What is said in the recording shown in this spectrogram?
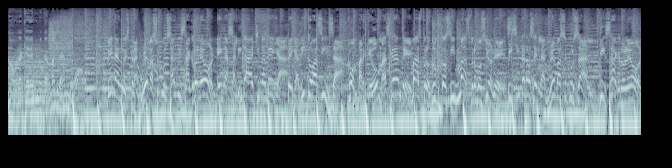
Ahora queda en un lugar más grande. Ven a nuestra nueva sucursal Disagro León, en la salida a Chinandega, pegadito a Cinza, con parqueo más grande, más productos y más promociones. Visítanos en la nueva sucursal Disagro León.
